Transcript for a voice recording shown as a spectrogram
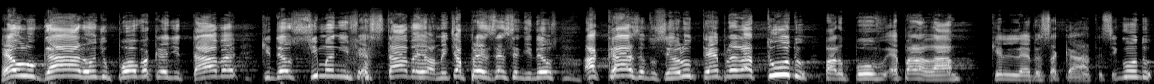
É o lugar onde o povo acreditava que Deus se manifestava realmente, a presença de Deus, a casa do Senhor, o templo era tudo para o povo, é para lá que ele leva essa carta. Segundo,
